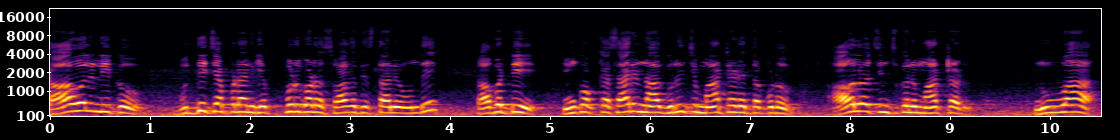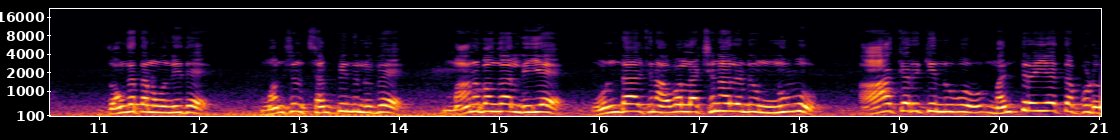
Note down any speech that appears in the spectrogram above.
కావలి నీకు బుద్ధి చెప్పడానికి ఎప్పుడు కూడా స్వాగతిస్తానే ఉంది. కాబట్టి ఇంకొకసారి నా గురించి మాట్లాడేటప్పుడు ఆలోచించుకొని మాట్లాడు. నువ్వా? దొంగతనం నీదే. మనుషులు చంపింది నువ్వే. మానభంగాలు నీయే. ఉండాల్సిన అవలక్షణాలు నువ్వు నువ్వు. ఆఖరికి నువ్వు మంత్రి అయ్యేటప్పుడు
